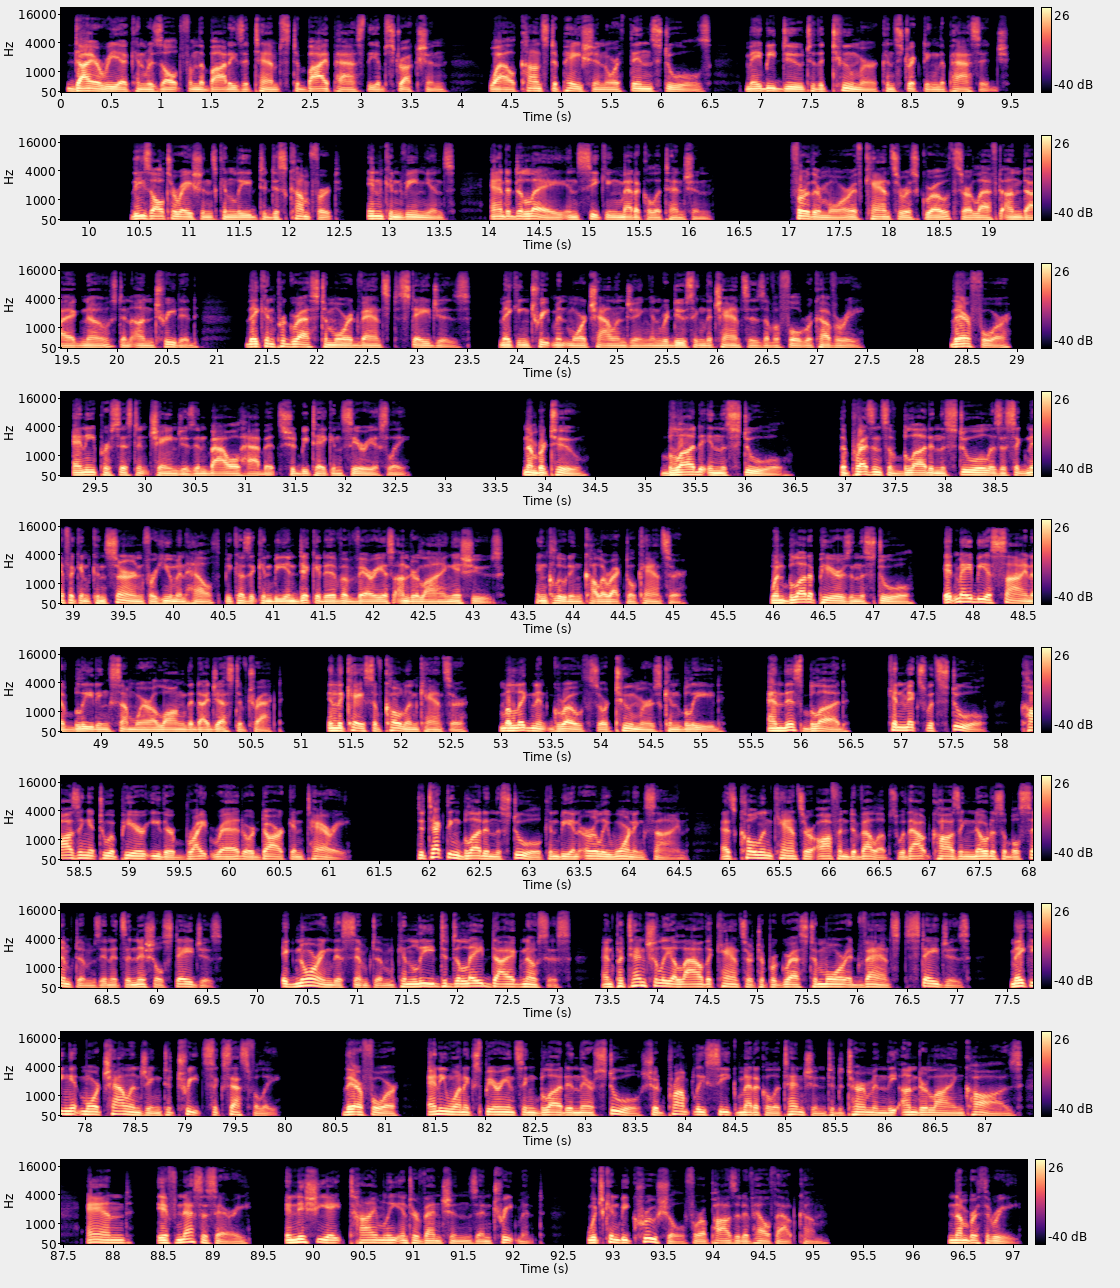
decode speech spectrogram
Diarrhea can result from the body's attempts to bypass the obstruction, while constipation or thin stools may be due to the tumor constricting the passage. These alterations can lead to discomfort, inconvenience, and a delay in seeking medical attention. Furthermore, if cancerous growths are left undiagnosed and untreated, they can progress to more advanced stages, making treatment more challenging and reducing the chances of a full recovery. Therefore, any persistent changes in bowel habits should be taken seriously. Number 2. Blood in the stool. The presence of blood in the stool is a significant concern for human health because it can be indicative of various underlying issues, including colorectal cancer. When blood appears in the stool, it may be a sign of bleeding somewhere along the digestive tract. In the case of colon cancer, Malignant growths or tumors can bleed, and this blood can mix with stool, causing it to appear either bright red or dark and tarry. Detecting blood in the stool can be an early warning sign, as colon cancer often develops without causing noticeable symptoms in its initial stages. Ignoring this symptom can lead to delayed diagnosis and potentially allow the cancer to progress to more advanced stages, making it more challenging to treat successfully. Therefore, Anyone experiencing blood in their stool should promptly seek medical attention to determine the underlying cause and, if necessary, initiate timely interventions and treatment, which can be crucial for a positive health outcome. Number 3.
